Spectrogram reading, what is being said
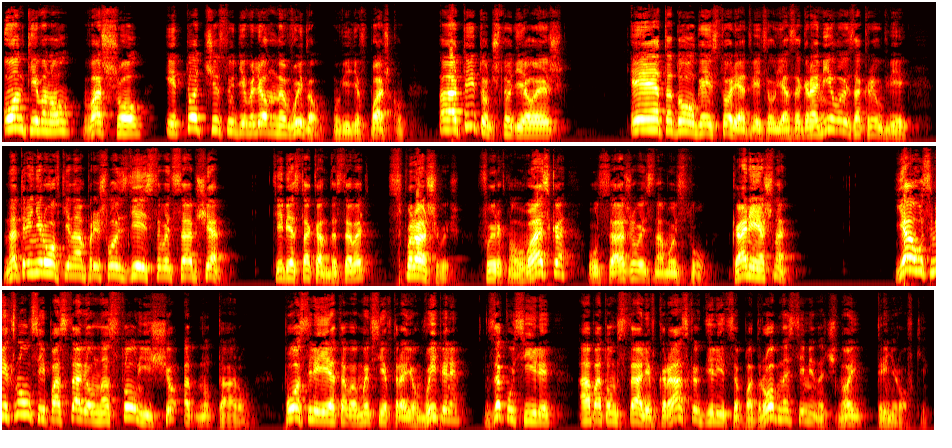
Он кивнул, вошел, и тотчас удивленно выдал, увидев Пашку. «А ты тут что делаешь?» «Это долгая история», — ответил я за громилу и закрыл дверь. «На тренировке нам пришлось действовать сообща. Тебе стакан доставать?» «Спрашиваешь», — фыркнул Васька, усаживаясь на мой стул. «Конечно!» Я усмехнулся и поставил на стол еще одну тару. После этого мы все втроем выпили, закусили, а потом стали в красках делиться подробностями ночной тренировки.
